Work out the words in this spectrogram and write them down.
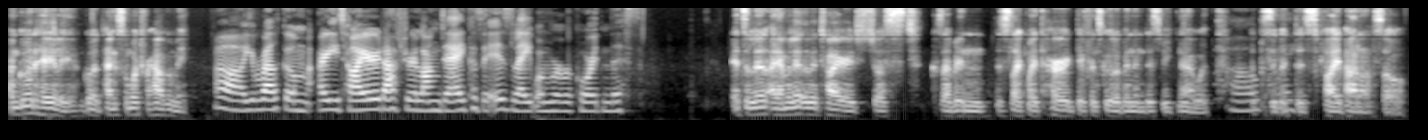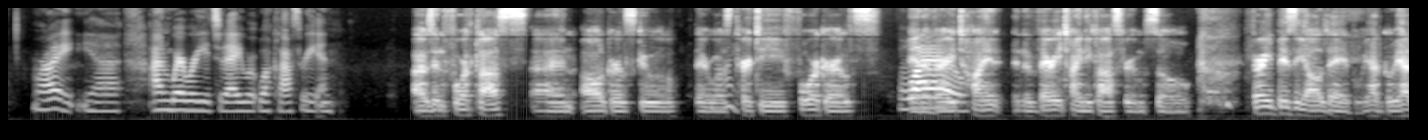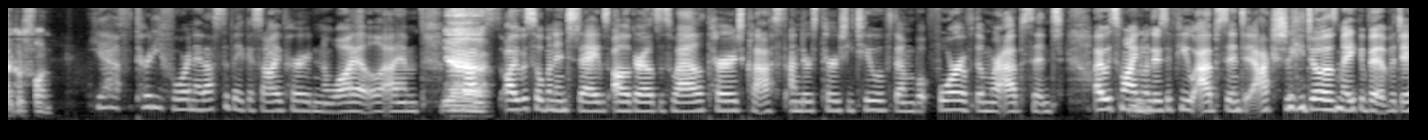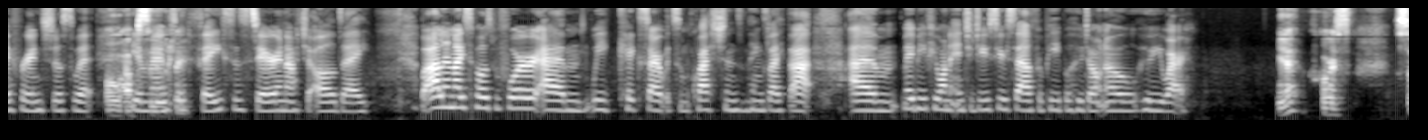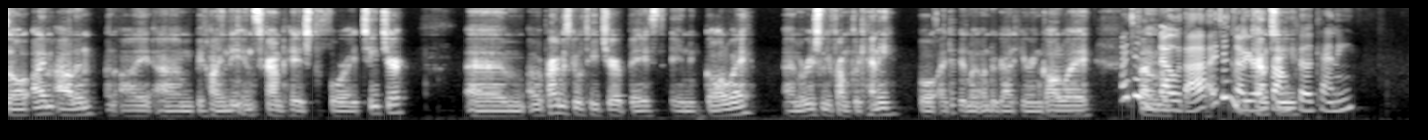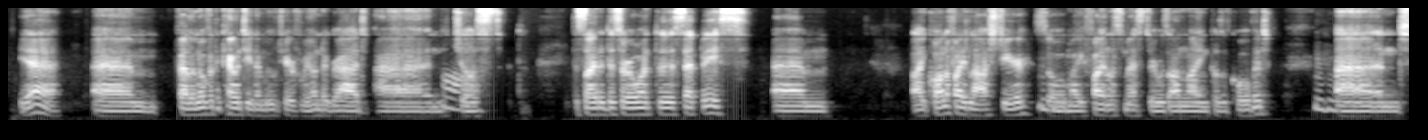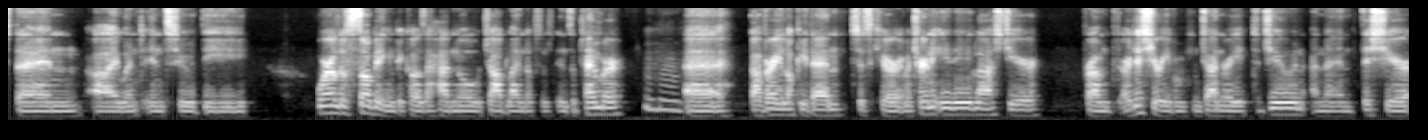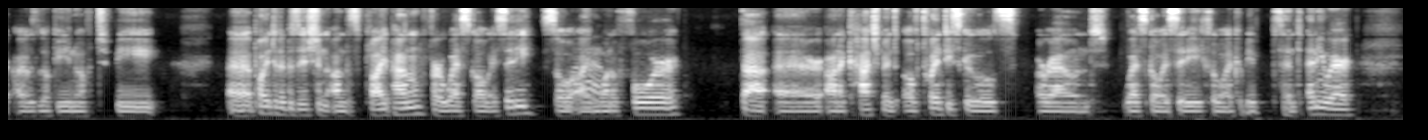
I'm good, Haley. I'm good. Thanks so much for having me. Oh, you're welcome. Are you tired after a long day? Because it is late when we're recording this. It's a little. I am a little bit tired, just because I've been. This is like my third different school I've been in this week now with Oh, the, okay. with the supply panel. So Right, yeah. And where were you today? What class were you in? I was in fourth class and all girls school. There was Nice. 34 girls in a very tiny in a very tiny classroom. So very busy all day, but we had good. We had good fun. Yeah, 34 now. That's the biggest I've heard in a while. Um, Yeah. I was subbing in today it was all girls as well, third class, and there's 32 of them, but four of them were absent. I always find Mm. when there's a few absent, it actually does make a bit of a difference just with Oh, the amount of faces staring at you all day. But Alan, I suppose before um, we kickstart with some questions and things like that, um, maybe if you want to introduce yourself for people who don't know who you are. Yeah, of course. So I'm Alan, and I am behind the Instagram page, the 4A Teacher. Um, I'm a primary school teacher based in Galway. I'm originally from Kilkenny, but I did my undergrad here in Galway. I didn't know that. I didn't know you were from. Kilkenny. Yeah, um, fell in love with the county, and I moved here for my undergrad, and Aw. just decided this is where I want to set base. Um, I qualified last year, so Mhm. my final semester was online because of COVID. Mhm. and then I went into the world of subbing because I had no job lined up in- September. Mhm. Uh, got very lucky then to secure a maternity leave last year, from or this year even from January to June, and then this year I was lucky enough to be uh, appointed a position on the supply panel for West Galway City. So I'm one of four that are on a catchment of 20 schools around West Galway City, so I could be sent anywhere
